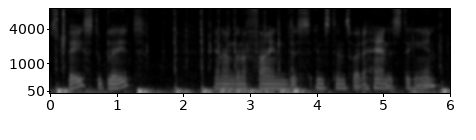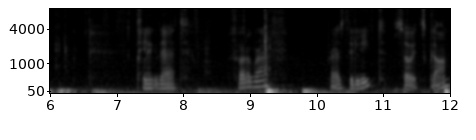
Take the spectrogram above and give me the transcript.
space to play it and I'm gonna find this instance where the hand is sticking in. Click that photograph. Press delete so it's gone.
